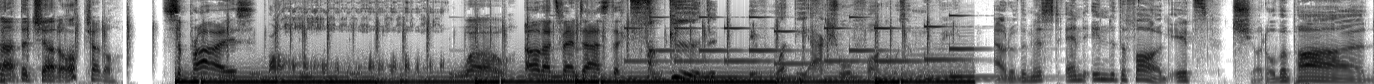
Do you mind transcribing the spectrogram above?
not the Chuddle. Chuddle. Surprise. Whoa. Oh, that's fantastic. Fuck good. If what the actual fuck was a movie, out of the mist and into the fog, it's Chuddle the Pod.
